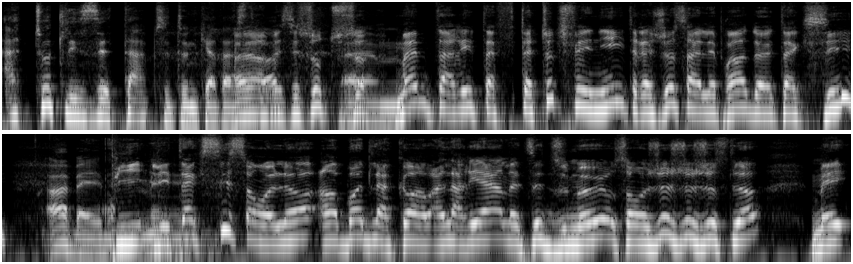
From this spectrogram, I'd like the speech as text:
à toutes les étapes, c'est une catastrophe. Ah, mais c'est surtout ça. Euh, Même t'arrives, t'as tout fini, reste juste à aller prendre un taxi. Ah ben. Puis les taxis sont là, en bas de la corde, en arrière, là, tu du mur, sont juste, juste, juste là, mais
